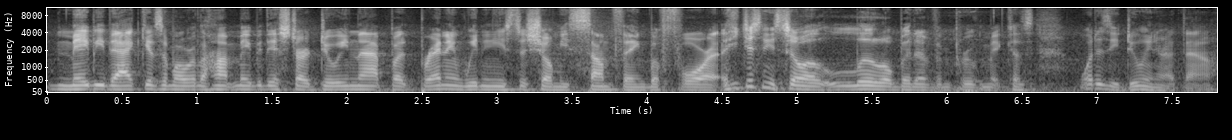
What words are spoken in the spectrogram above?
Maybe that gives them over the hump. Maybe they start doing that. But Brandon Weeden needs to show me something before. He just needs to show a little bit of improvement because what is he doing right now?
